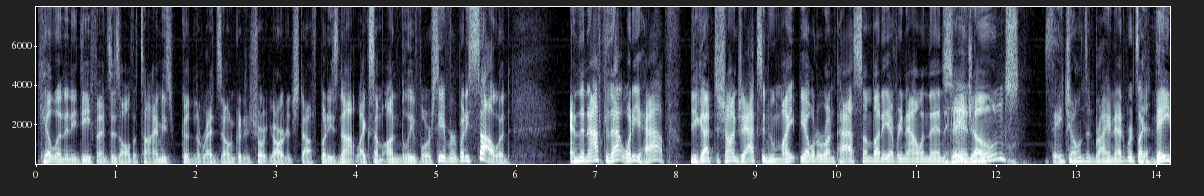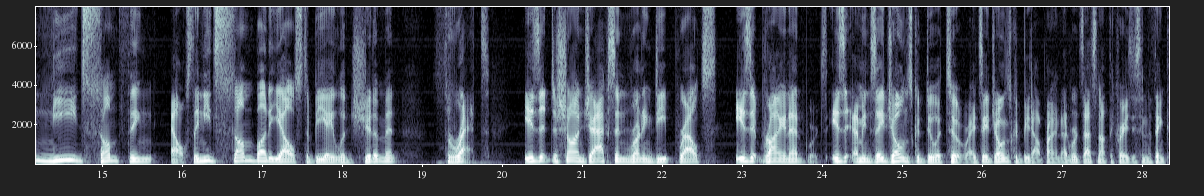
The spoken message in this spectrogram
killing any defenses all the time. He's good in the red zone, good in short yardage stuff, but he's not like some unbelievable receiver. But he's solid. And then after that, what do you have? You got DeSean Jackson, who might be able to run past somebody every now and then. Zay and- Jones. Zay Jones and Bryan Edwards. Like Yeah. they need something else. They need somebody else to be a legitimate threat. Is it DeSean Jackson running deep routes? Is it Bryan Edwards? Is it? I mean, Zay Jones could do it too, right? Zay Jones could beat out Bryan Edwards. That's not the craziest thing to think.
